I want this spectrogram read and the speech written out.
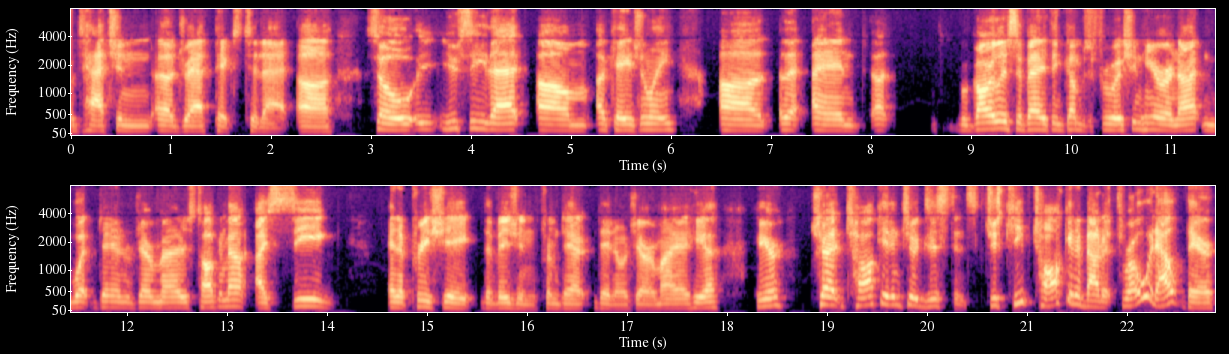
attaching uh, draft picks to that. Uh, so you see that um, occasionally, uh, and uh, regardless if anything comes to fruition here or not, and what Daniel Jeremiah is talking about, I see and appreciate the vision from Daniel Jeremiah here. Here, Try, talk it into existence. Just keep talking about it. Throw it out there.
